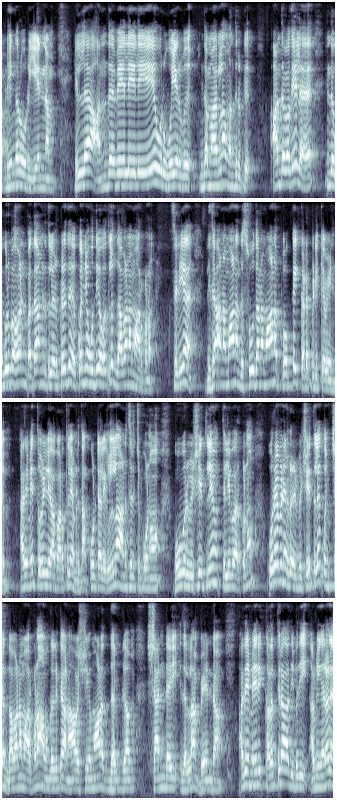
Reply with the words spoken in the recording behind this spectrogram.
அப்படிங்கிற ஒரு எண்ணம். இல்லை அந்த வேலையிலேயே ஒரு உயர்வு. இந்த மாதிரிலாம் வந்திருக்கு. அந்த வகையில் இந்த குரு பகவான் பத்தாம் இடத்துல இருக்கிறது கொஞ்சம் உத்தியோகத்தில் கவனமாக இருக்கணும். சரியா? நிதானமான அந்த சூதனமான போக்கை கடைப்பிடிக்க வேண்டும். அதேமாரி தொழில் வியாபாரத்துலையும் அப்படி தான் கூட்டாளிகள் எல்லாம் அனுசரித்து போகணும். ஒவ்வொரு விஷயத்துலையும் தெளிவாக இருக்கணும். உறவினர்கள் விஷயத்தில் கொஞ்சம் கவனமாக இருக்கணும். அவங்கக்கிட்ட அனாவசியமான தர்க்கம் சண்டை இதெல்லாம் வேண்டாம். அதேமாரி களத்திராதிபதி அப்படிங்கிறனால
